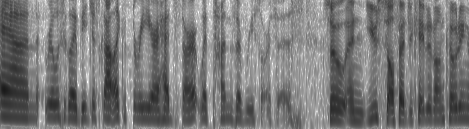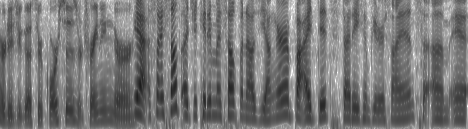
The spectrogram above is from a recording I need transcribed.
and realistically, they just got like a three-year head start with tons of resources. So, and you self-educated on coding, or did you go through courses or training, or? Yeah, so I self-educated myself when I was younger, but I did study computer science um, at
